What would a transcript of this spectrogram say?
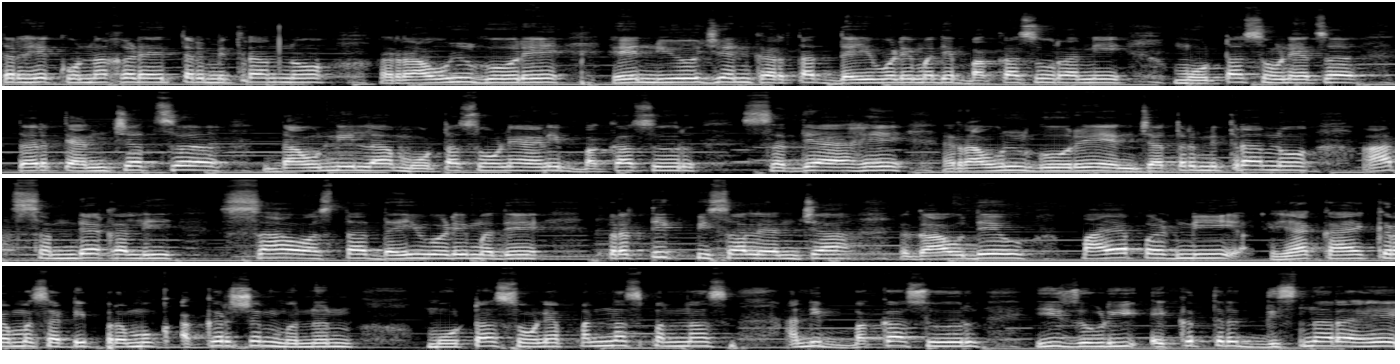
तर हे कोणाकडे आहे? तर मित्रांनो राहुल गोरे हे नियोजन करतात दहीवडीमध्ये बकासूर आणि मोठा सोन्याचं तर त्यांच्याच दावणीला मोठा सोन्या आणि बकासूर सध्या आहे राहुल गोरे यांच्या. तर मित्रांनो आज संध्याकाळी सहा वाजता दहीवडीमध्ये प्रतीक पिसाल यांच्या गावदेव पाया पडणी ह्या कार्यक्रमासाठी प्रमुख आकर्षण म्हणून मोठा सोन्या पन्नास पन्नास आणि बकासूर ही जोडी एकत्र दिसणार आहे.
